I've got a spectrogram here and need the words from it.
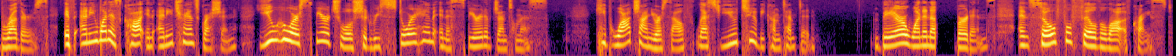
Brothers, if anyone is caught in any transgression, you who are spiritual should restore him in a spirit of gentleness. Keep watch on yourself, lest you too become tempted. Bear one another's burdens, and so fulfill the law of Christ.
